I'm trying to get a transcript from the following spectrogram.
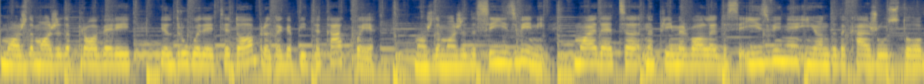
Možda može da proveri je li drugo dete dobro, da ga pita kako je. Možda može da se izvini. Moja deca, na primjer, vole da se izvine i onda da kažu uz to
